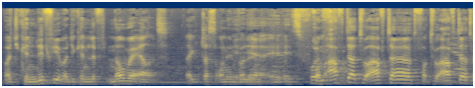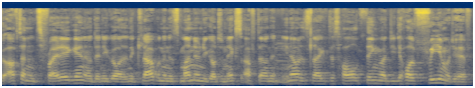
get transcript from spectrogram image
what you can live here, but you can live nowhere else like just on in Berlin. Yeah, it's full from after to after to after yeah. to after, and it's Friday again, and then you go in the club, and then it's Monday, and you go to next after, and then you know it's like this whole thing, what the whole freedom what you have.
